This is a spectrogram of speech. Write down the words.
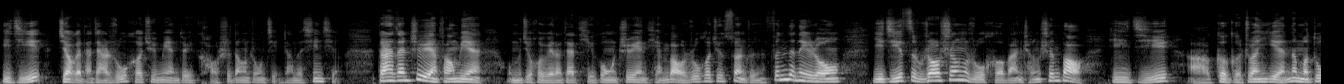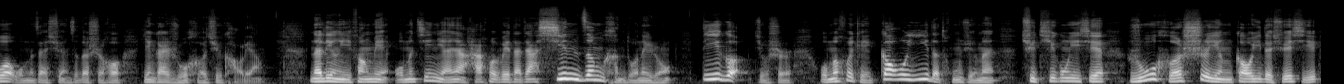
以及教给大家如何去面对考试当中紧张的心情。当然，在志愿方面，我们就会为大家提供志愿填报如何去算准分的内容，以及自主招生如何完成申报，以及啊各个专业那么多，我们。在选择的时候应该如何去考量？那另一方面，我们今年呀还会为大家新增很多内容。第一个就是我们会给高一的同学们去提供一些如何适应高一的学习，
